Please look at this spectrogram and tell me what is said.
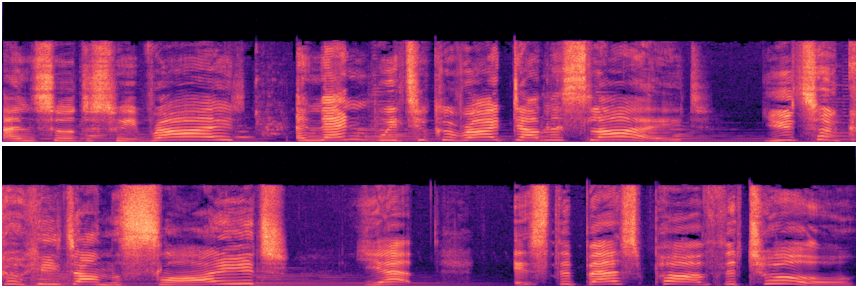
and saw the sweet ride, and then we took a ride down the slide. You took Cookie down the slide? Yep, it's the best part of the tour.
